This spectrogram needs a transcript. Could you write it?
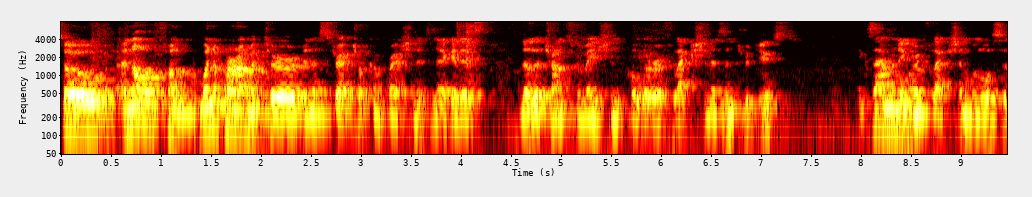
So an odd function, when a parameter in a stretch or compression is negative, another transformation called a reflection is introduced. Examining reflection will also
